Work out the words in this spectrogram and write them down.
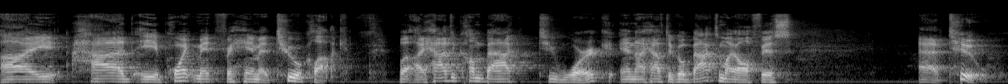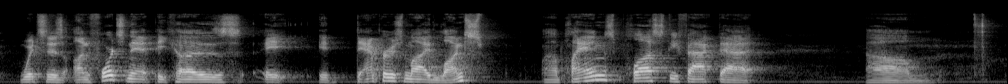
I had an appointment for him at two o'clock but I had to come back to work and I have to go back to my office at 2, which is unfortunate because it, it dampers my lunch uh, plans, plus the fact that, um,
